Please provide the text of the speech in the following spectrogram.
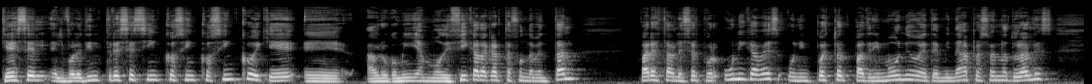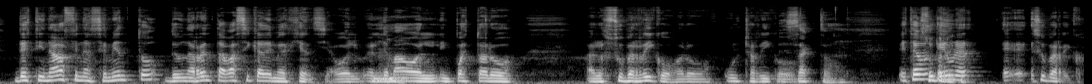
que es el, boletín 13555 y que, eh, abro comillas, modifica la Carta Fundamental para establecer por única vez un impuesto al patrimonio de determinadas personas naturales destinado al financiamiento de una renta básica de emergencia, o el, mm. llamado el impuesto a los a los super ricos, a los ultra ricos. Exacto. Esta es una. Eh, eh, super rico.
